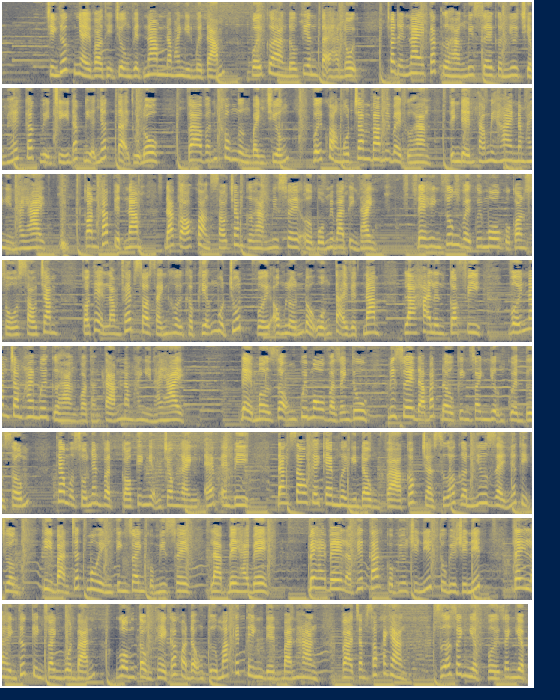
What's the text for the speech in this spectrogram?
Chính thức nhảy vào thị trường Việt Nam năm 2018 với cửa hàng đầu tiên tại Hà Nội. Cho đến nay, các cửa hàng Misue gần như chiếm hết các vị trí đắc địa nhất tại thủ đô và vẫn không ngừng bành trướng với khoảng 137 cửa hàng tính đến tháng 12 năm 2022. Còn khắp Việt Nam đã có khoảng 600 cửa hàng Misue ở 43 tỉnh thành. Để hình dung về quy mô của con số 600, có thể làm phép so sánh hơi khập khiễng một chút với ông lớn đồ uống tại Việt Nam là Highland Coffee với 520 cửa hàng vào tháng 8 năm 2022. Để mở rộng quy mô và doanh thu, Misue đã bắt đầu kinh doanh nhượng quyền từ sớm. Theo một số nhân vật có kinh nghiệm trong ngành F&B, đằng sau cây kem 10.000 đồng và cốc trà sữa gần như rẻ nhất thị trường thì bản chất mô hình kinh doanh của Misue là B2B. B2B là viết tắt của Business to Business. Đây là hình thức kinh doanh buôn bán, gồm tổng thể các hoạt động từ marketing đến bán hàng và chăm sóc khách hàng giữa doanh nghiệp với doanh nghiệp.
